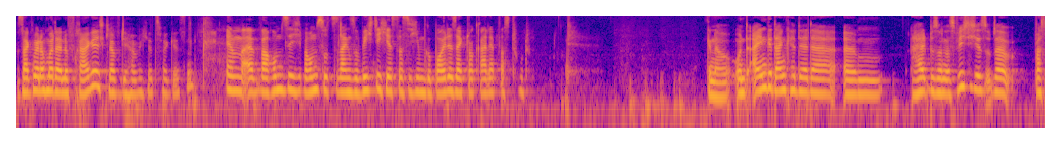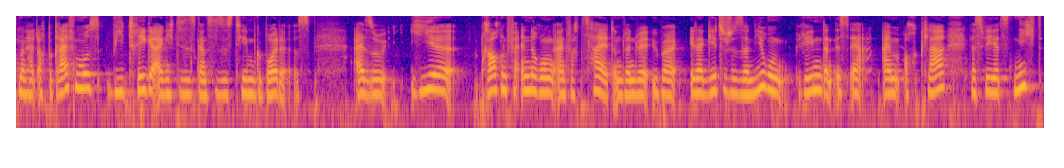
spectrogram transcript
Sag mir noch mal deine Frage. Ich glaube, die habe ich jetzt vergessen. Ähm, äh, warum, sich, warum es sozusagen so wichtig ist, dass sich im Gebäudesektor gerade etwas tut. Genau. Und ein Gedanke, der da ähm, halt besonders wichtig ist oder was man halt auch begreifen muss, wie träge eigentlich dieses ganze System Gebäude ist. Also hier brauchen Veränderungen einfach Zeit. Und wenn wir über energetische Sanierung reden, dann ist er einem auch klar, dass wir jetzt nicht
